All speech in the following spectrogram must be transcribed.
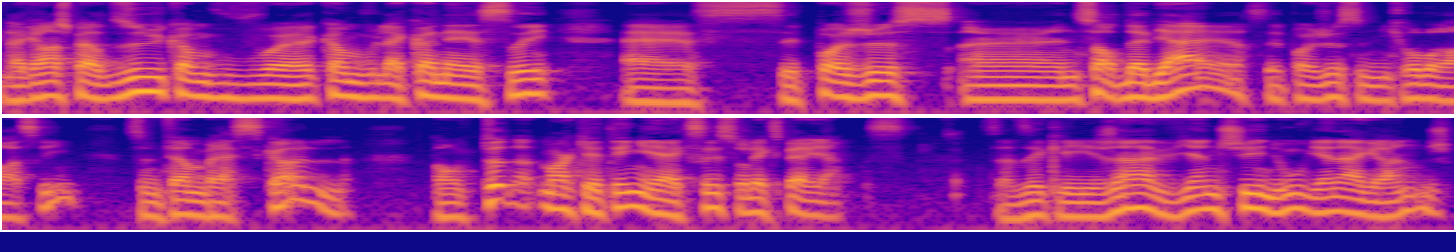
la Grange Perdue, comme vous euh, comme vous la connaissez, euh, c'est pas juste une sorte de bière, c'est pas juste une microbrasserie, c'est une ferme brassicole. Donc tout notre marketing est axé sur l'expérience. C'est-à-dire que les gens viennent chez nous, viennent à la grange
